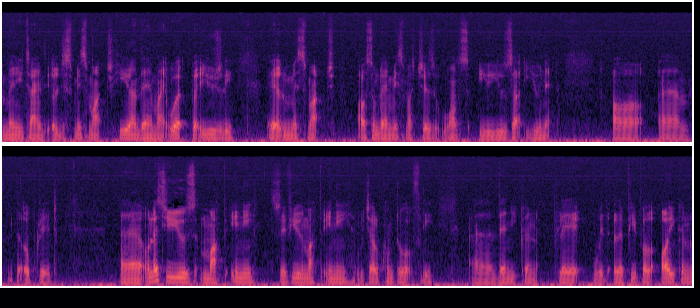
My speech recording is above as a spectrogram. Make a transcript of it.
Many times it'll just mismatch. Here and there might work but usually it'll mismatch or sometimes mismatches once you use that unit or um, the upgrade. Uh, unless you use map ini so if you use map ini which I'll come to hopefully uh, then you can play with other people or you can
